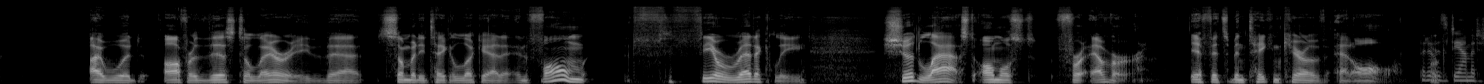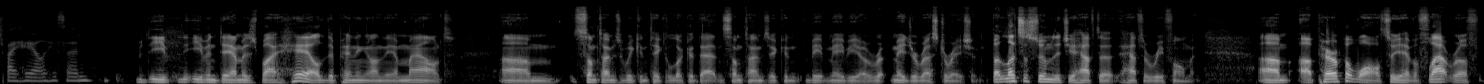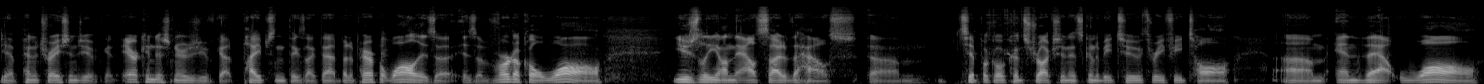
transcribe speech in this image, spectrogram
I would offer this to Larry that somebody take a look at it. And foam th- theoretically should last almost forever if it's been taken care of at all. But it was damaged by hail, he said. Even, even damaged by hail, depending on the amount. Um, sometimes we can take a look at that, and sometimes it can be maybe a re- major restoration. But let's assume that you have to have to refoam it. Um, a parapet wall, so you have a flat roof, you have penetrations, you have got air conditioners, you've got pipes and things like that. But a parapet wall is a is a vertical wall, usually on the outside of the house. Um, typical construction, it's going to be two, three feet tall, um, and that wall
